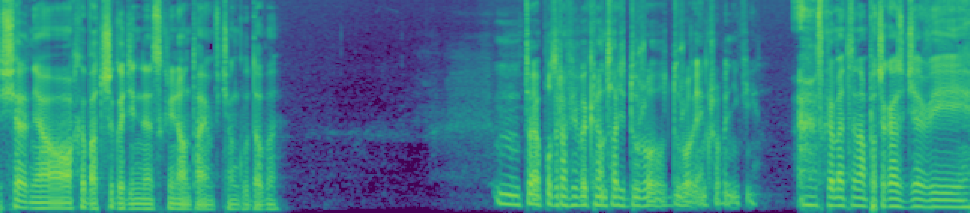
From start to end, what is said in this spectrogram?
średnio chyba 3 godziny screen on time w ciągu doby. Mm, to ja potrafię wykręcać dużo, dużo większe wyniki. Klementyna poczekać, Jerry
